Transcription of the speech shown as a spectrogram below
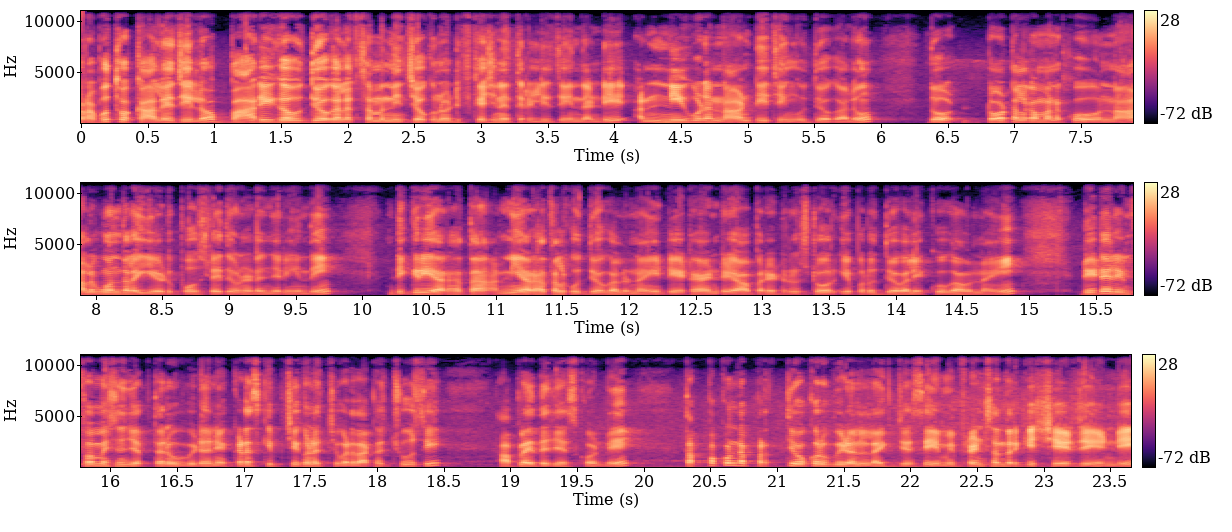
ప్రభుత్వ కాలేజీలో భారీగా ఉద్యోగాలకు సంబంధించి ఒక నోటిఫికేషన్ అయితే రిలీజ్ అయిందండి. అన్నీ కూడా నాన్ టీచింగ్ ఉద్యోగాలు. దో టోటల్గా మనకు నాలుగు వందల ఏడు పోస్టులు అయితే ఉండడం జరిగింది. డిగ్రీ అర్హత అన్ని అర్హతలకు ఉద్యోగాలు ఉన్నాయి. Data entry operator store keeper ఉద్యోగాలు ఎక్కువగా ఉన్నాయి. డీటెయిల్ ఇన్ఫర్మేషన్ చెప్తాను. వీడియోని ఎక్కడ స్కిప్ చేయకుండా చివరిదాకా చూసి అప్లై అయితే చేసుకోండి. తప్పకుండా ప్రతి ఒక్కరు వీడియోని లైక్ చేసి మీ ఫ్రెండ్స్ అందరికీ షేర్ చేయండి.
